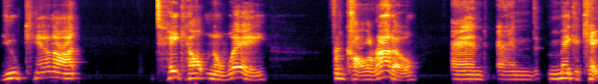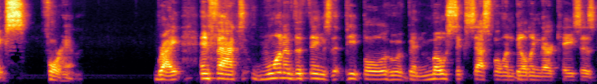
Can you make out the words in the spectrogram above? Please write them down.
You cannot take Helton away from Colorado and and make a case for him right? In fact one of the things that people who have been most successful in building their cases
